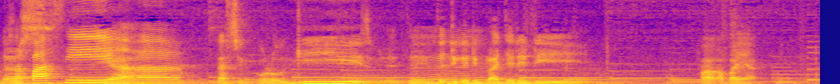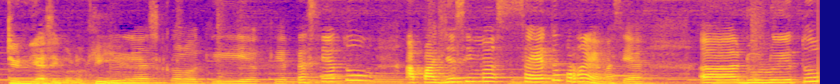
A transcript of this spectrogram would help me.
terus, Observasi, ya, heeh. tes psikologi seperti itu. Itu juga dipelajari di apa, ya? Dunia psikologi. Dunia psikologi. Oke, tesnya tuh apa aja sih, Mas? Saya tuh pernah ya, Mas ya. Uh, dulu itu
